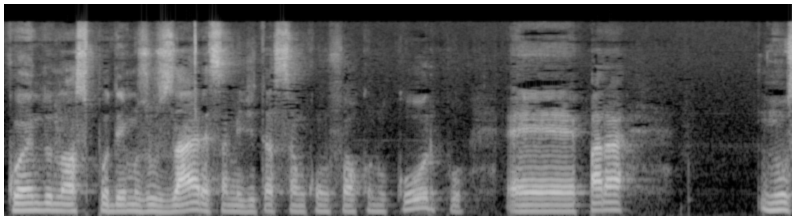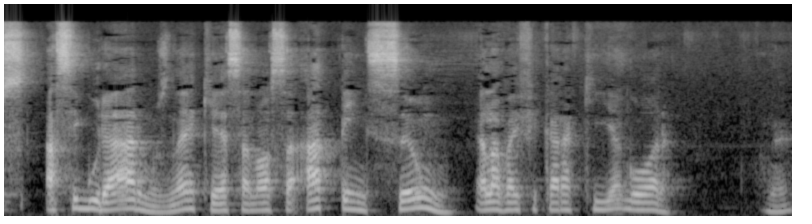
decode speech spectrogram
quando nós podemos usar essa meditação com foco no corpo, é para nos assegurarmos né, que essa nossa atenção ela vai ficar aqui e agora. Né?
